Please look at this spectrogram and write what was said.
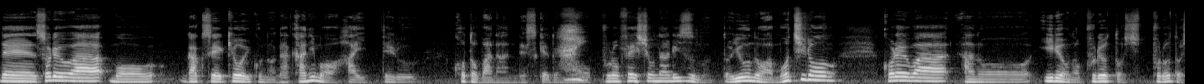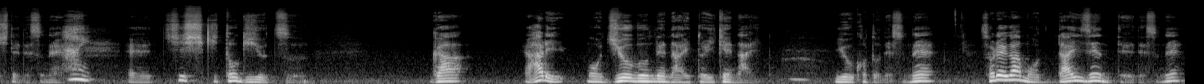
で、それはもう学生教育の中にも入ってる言葉なんですけども、はいプロフェッショナリズムというのはもちろんこれはあの医療のプロとしプロとしてですね、はいえー知識と技術がやはりもう十分でないといけないということですね。それがもう大前提ですね。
